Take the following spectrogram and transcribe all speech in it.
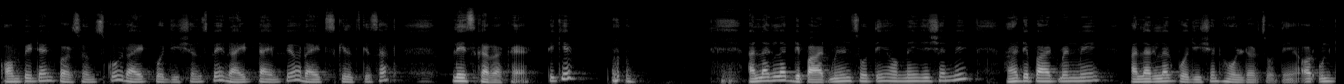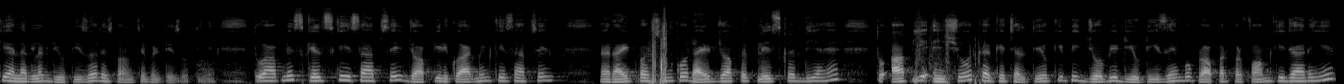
कॉम्पिटेंट पर्सनस को राइट पोजिशंस पे राइट टाइम पे और राइट स्किल्स के साथ प्लेस कर रखा है, ठीक है? अलग अलग डिपार्टमेंट्स होते हैं ऑर्गेनाइजेशन में। हर डिपार्टमेंट में अलग अलग पोजीशन होल्डर्स होते हैं और उनकी अलग अलग ड्यूटीज़ और रिस्पॉन्सिबिलिटीज़ होती हैं। तो आपने स्किल्स के हिसाब से जॉब की रिक्वायरमेंट के हिसाब से राइट पर्सन को राइट जॉब पे प्लेस कर दिया है। तो आप ये इंश्योर करके चलते हो कि भी जो भी ड्यूटीज़ हैं वो प्रॉपर परफॉर्म की जा रही हैं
